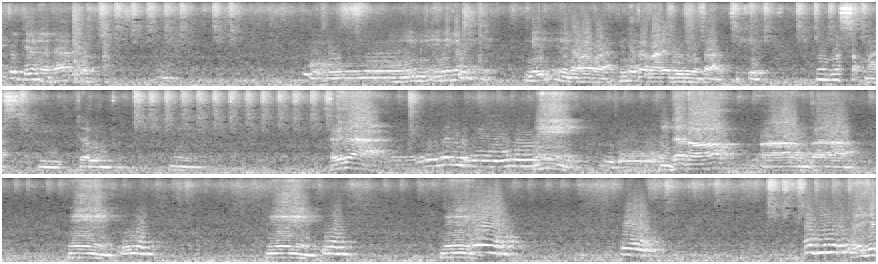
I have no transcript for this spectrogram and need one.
itu dia nggak dapet. Ini ini kan ini ini nggak apa-apa. Ini kita tarik dulu ntar sedikit ini mas di dalam. Hmm. Enggak nih enggak toh ah, enggak nih nih nih Jadi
